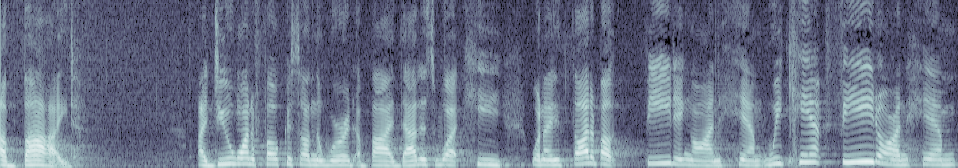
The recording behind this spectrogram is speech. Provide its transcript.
Abide. I do want to focus on the word abide. That is what he, when I thought about feeding on him, we can't feed on him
